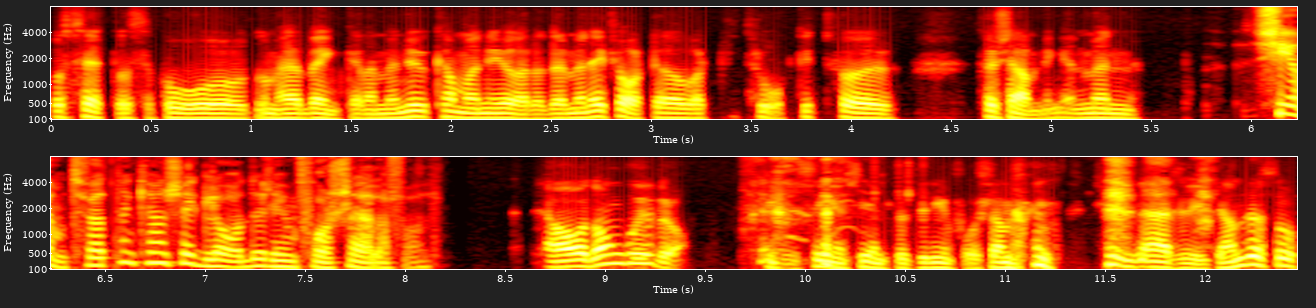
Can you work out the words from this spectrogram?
att sätta sig på de här bänkarna, men nu kan man ju göra det. Men det är klart, det har varit tråkigt för församlingen. Men... Kemtvätten kanske är glad i Rimforsa i alla fall? Ja, de går ju bra. Det finns ingen kemtvätt i Rimforsa, men i närliggande så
